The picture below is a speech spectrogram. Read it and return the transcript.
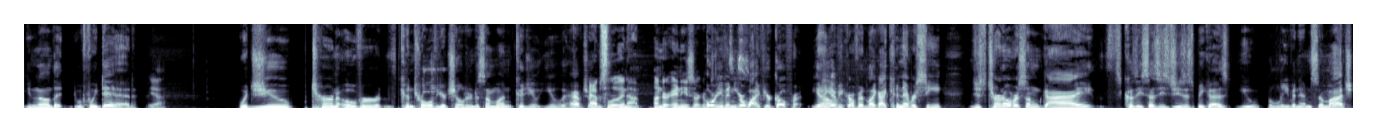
you know, that if we did, Yeah. would you turn over control of your children to someone? Could you? You have children, Absolutely not. Under any circumstances. or even your wife, your girlfriend. You know, No. you have your girlfriend. Like I could never see just turn over some guy because he says he's Jesus because you believe in him so much.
